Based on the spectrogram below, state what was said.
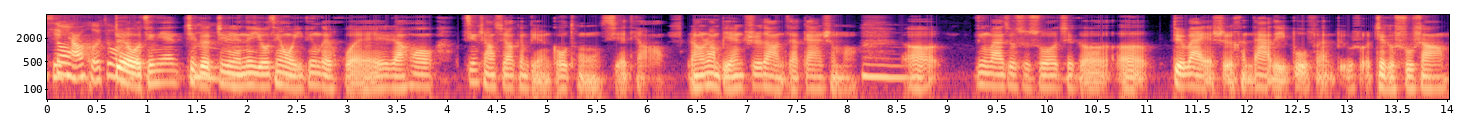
协调合作，对我今天这个、嗯。这个人的邮件我一定得回，然后经常需要跟别人沟通协调，然后让别人知道你在干什么。嗯。呃，另外就是说这个呃，对外也是很大的一部分，比如说这个书商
